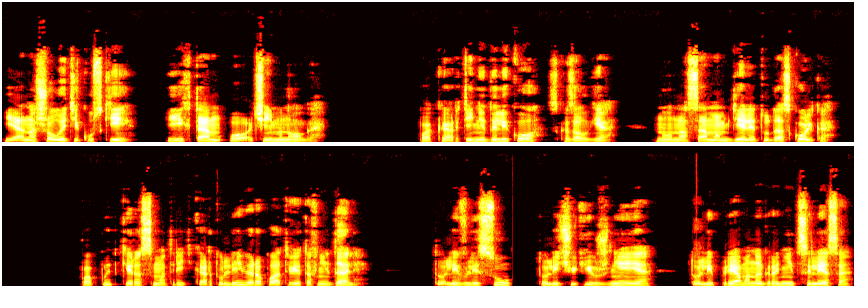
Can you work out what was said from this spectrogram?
я нашел эти куски. Их там очень много». «По карте недалеко», — сказал я. «Но на самом деле туда сколько?» Попытки рассмотреть карту Левера по ответов не дали. То ли в лесу, то ли чуть южнее, то ли прямо на границе леса,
